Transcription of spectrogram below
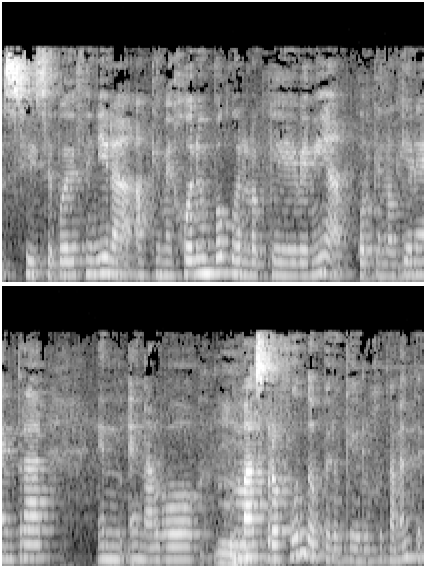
si se puede ceñir a, que mejore un poco en lo que venía porque no quiere entrar en, algo más profundo, pero que lógicamente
